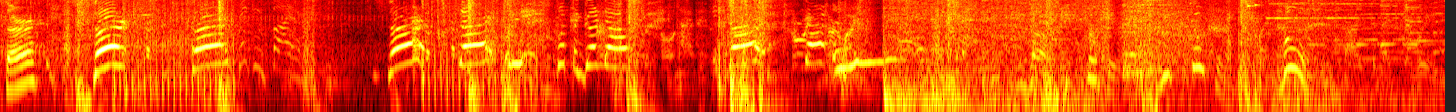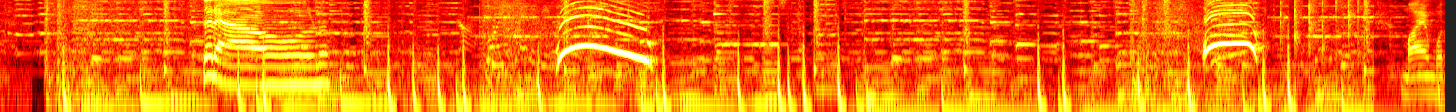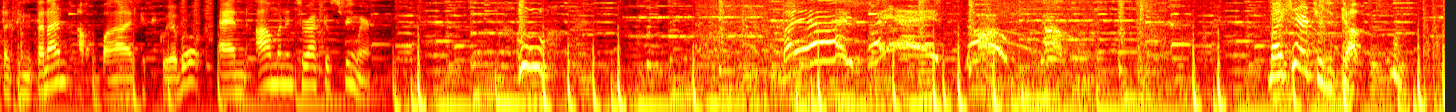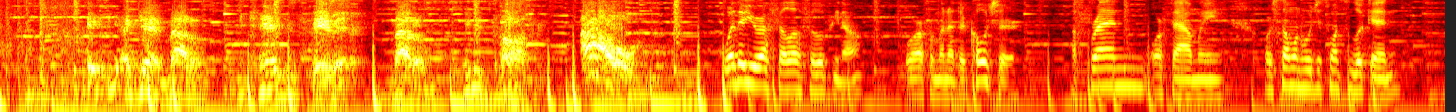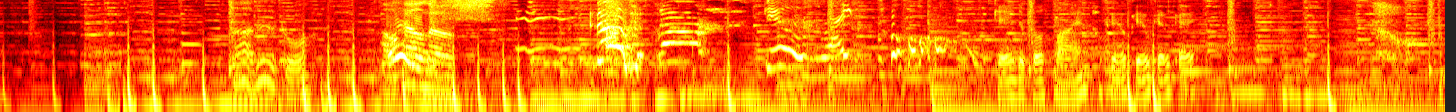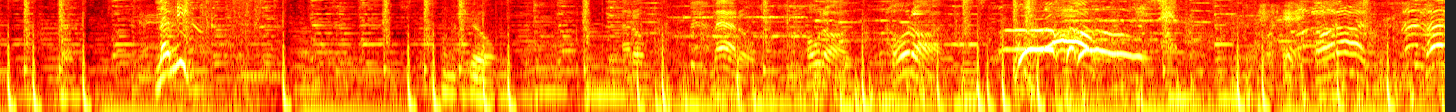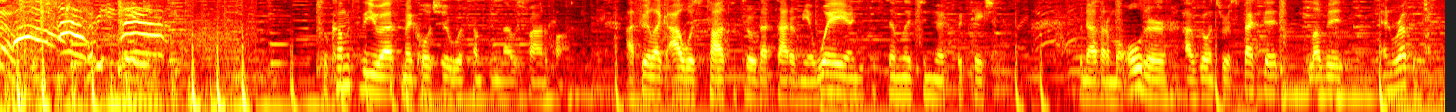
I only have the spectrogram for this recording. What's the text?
Sir? Sir? Sir? Sir? Sir? Please put the gun down. Sir? Sir? Ooh. You stupid. You stupid. Boom. Sit down. Mayang buntag sing tanan, akong pangalan kasi Kuya Bro, and I'm an interactive streamer. Ooh! My aim! My aim! No! No! My character just got Casey, again, madam. You can't just stay there. Madam, we need to talk. Ow! Whether you're a fellow Filipino or from another culture, a friend or family, or someone who just wants to look in. Oh, this is cool. Oh, hell no. No! No! Skills, right? Okay, they're both fine. Okay, okay, okay, okay. Let me. I want to kill. Madam, madam, hold on, hold on. Coming to the U.S., my culture was something that was frowned upon. I feel like I was taught to throw that side of me away and just assimilate to new expectations. But now that I'm older, I've grown to respect it, love it, and rep it.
